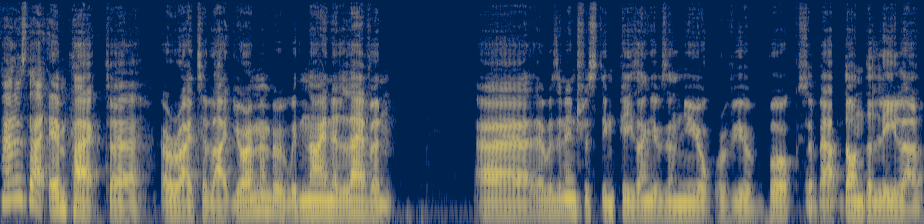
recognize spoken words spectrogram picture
how does that impact uh, a writer like you i remember with 9-11 uh, there was an interesting piece, I think it was in the New York Review of Books, mm-hmm. about Don DeLillo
